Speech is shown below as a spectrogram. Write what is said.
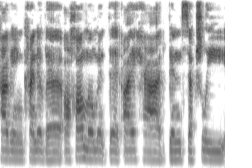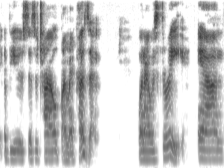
having kind of a aha moment that I had been sexually abused as a child by my cousin when I was 3 and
